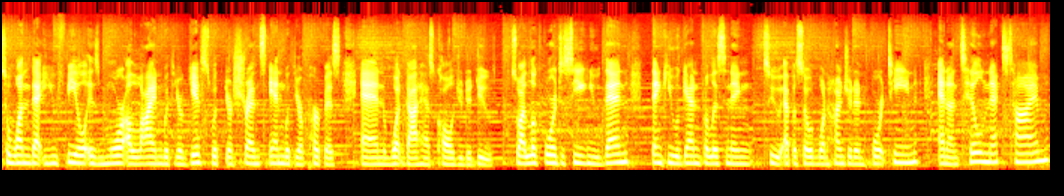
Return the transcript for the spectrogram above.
to one that you feel is more aligned with your gifts, with your strengths, and with your purpose and what God has called you to do. So I look forward to seeing you then. Thank you again for listening to episode 114. And until next time,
